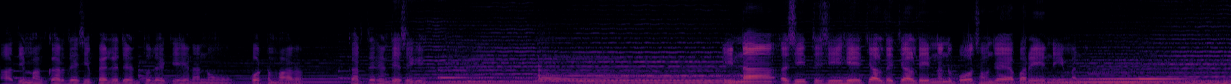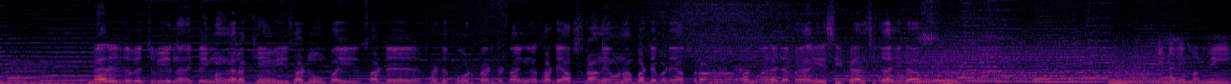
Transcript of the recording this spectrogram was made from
ਆਦੀ ਮੰਗ ਕਰਦੇ ਸੀ ਪਹਿਲੇ ਦਿਨ ਤੋਂ ਲੈ ਕੇ ਇਹਨਾਂ ਨੂੰ ਕੁੱਟਮਾਰ ਕਰਦੇ ਰਹਿੰਦੇ ਸੀਗੇ। ਇੰਨਾ ਅਸੀਂ ਤਸੀਹੇ ਚੱਲਦੇ ਚੱਲਦੇ ਇਹਨਾਂ ਨੂੰ ਬਹੁਤ ਸਮਝਾਇਆ ਪਰ ਇਹ ਨਹੀਂ ਮੰਨੇ। ਮੈਰਿਜ ਦੇ ਵਿੱਚ ਵੀ ਇਹਨਾਂ ਨੇ ਕਈ ਮੰਗਾਂ ਰੱਖੀਆਂ ਵੀ ਸਾਨੂੰ ਭਾਈ ਸਾਡੇ ਸਾਡੇ ਕੋਟ ਪੈਂਟ ਟਾਈਆਂ ਸਾਡੇ ਅਫਸਰਾਂ ਨੇ ਆਉਣਾ ਵੱਡੇ ਵੱਡੇ ਅਫਸਰਾਂ ਨੇ ਆਉਣਾ ਸਾਨੂੰ ਇਹੋ ਜਿਹਾ ਏਸੀ ਪੈਲਸ ਚਾਹੀਦਾ। ਇਹਨਾਂ ਦੀ ਮੰਮੀ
